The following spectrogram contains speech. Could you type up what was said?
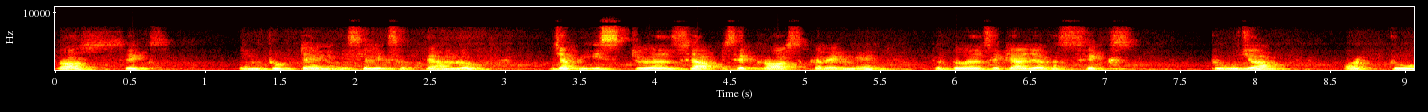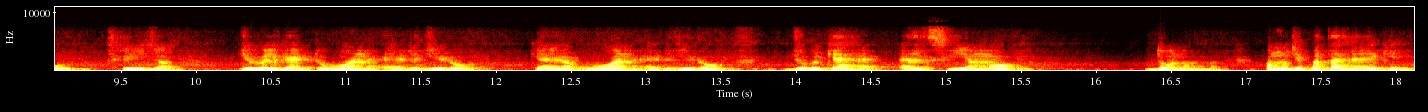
cross six into ten इसे लिख सकते हैं हम लोग। जब इस ट्वेल्व से आप इसे क्रॉस करेंगे तो ट्वेल्व से क्या हो जाएगा? सिक्स टू जा और टू थ्री जा। You will get one eight zero क्या आएगा? वन एट ज़ीरो जो कि क्या है? एलसीएम ऑफ़ दो नंबर अब मुझे पता है कि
